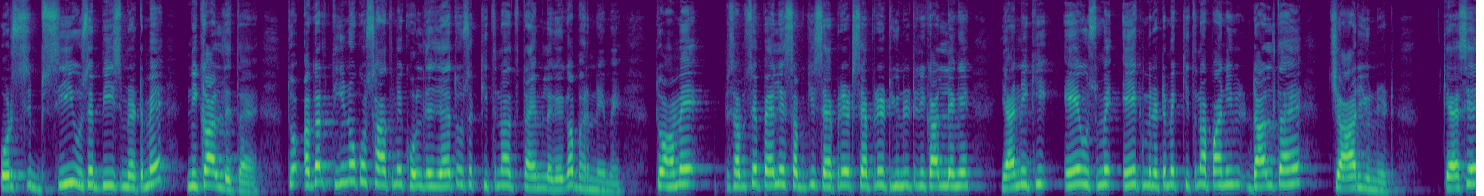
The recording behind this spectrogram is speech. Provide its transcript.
और सी उसे 20 मिनट में निकाल देता है। तो अगर तीनों को साथ में खोल दिया जाए तो उसे कितना टाइम लगेगा भरने में? तो हमें सबसे पहले सबकी सेपरेट सेपरेट यूनिट निकाल लेंगे। यानी कि ए उसमें एक मिनट में कितना पानी डालता है? चार यूनिट कैसे?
